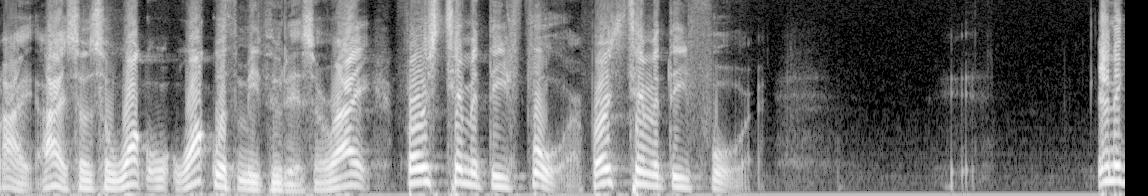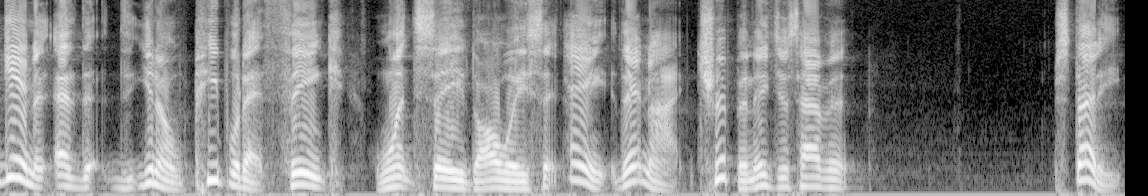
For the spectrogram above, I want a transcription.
All right, all right. So so walk walk with me through this. All right. First Timothy four. First Timothy four. And again, as the, you know, people that think once saved always say, hey, they're not tripping. They just haven't studied.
